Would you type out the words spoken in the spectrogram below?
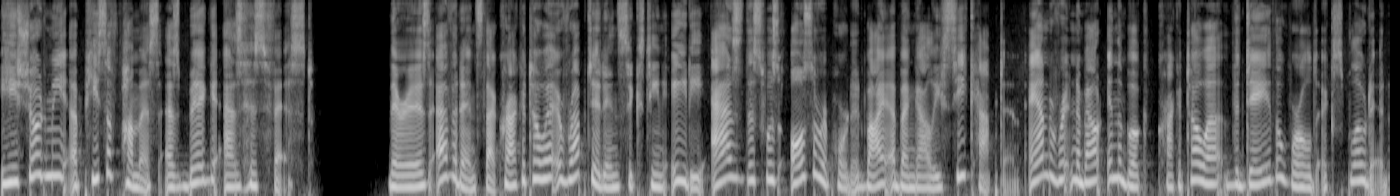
He showed me a piece of pumice as big as his fist. There is evidence that Krakatoa erupted in 1680, as this was also reported by a Bengali sea captain and written about in the book Krakatoa The Day the World Exploded.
